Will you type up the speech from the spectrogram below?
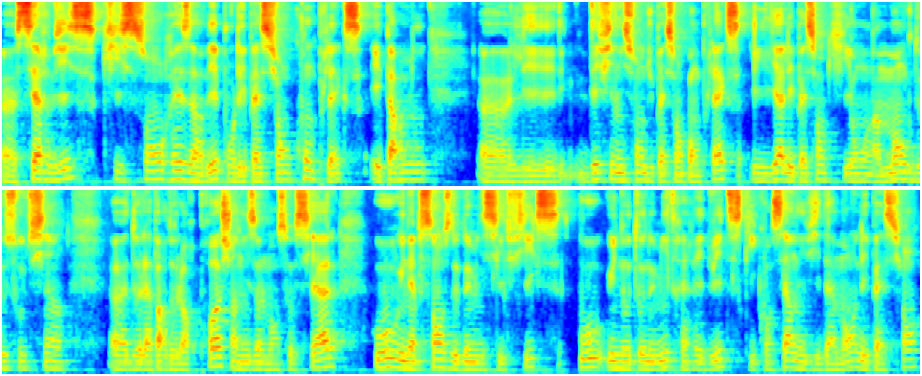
euh, services qui sont réservés pour les patients complexes. Et parmi euh, les définitions du patient complexe, il y a les patients qui ont un manque de soutien euh, de la part de leurs proches, un isolement social ou une absence de domicile fixe ou une autonomie très réduite, ce qui concerne évidemment les patients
